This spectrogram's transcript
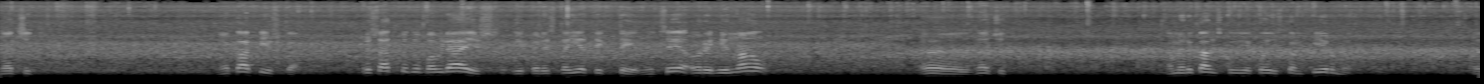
Значить, яка фішка? Присадку додаєш і перестає текти. Ну це оригінал, е, значить, американської якоїсь там фірми. Е,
